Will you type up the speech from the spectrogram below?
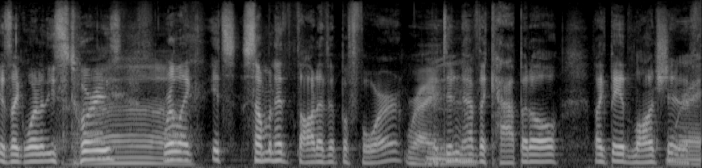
is like one of these stories where Ah. like it's someone had thought of it before, Right. It didn't have the capital, like they had launched it and Right. it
